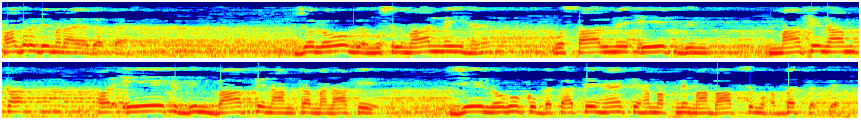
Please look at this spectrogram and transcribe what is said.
فادر ڈے منایا جاتا ہے۔ جو لوگ مسلمان نہیں ہیں، وہ سال میں ایک دن ماں کے نام کا اور ایک دن باپ کے نام کا منا کے یہ لوگوں کو بتاتے ہیں کہ ہم اپنے ماں باپ سے محبت کرتے ہیں۔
